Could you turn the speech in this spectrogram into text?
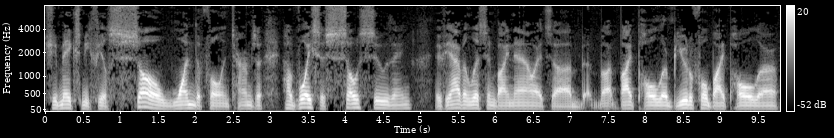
She makes me feel so wonderful in terms of her voice is so soothing. If you haven't listened by now, it's uh, bipolar, beautiful bipolar.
